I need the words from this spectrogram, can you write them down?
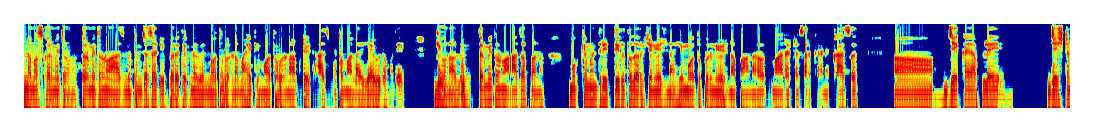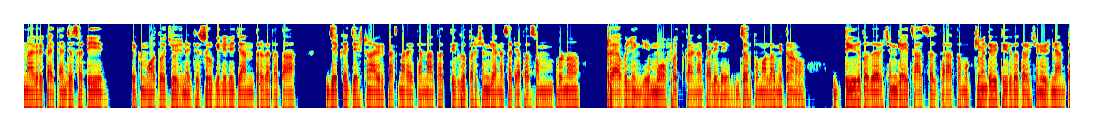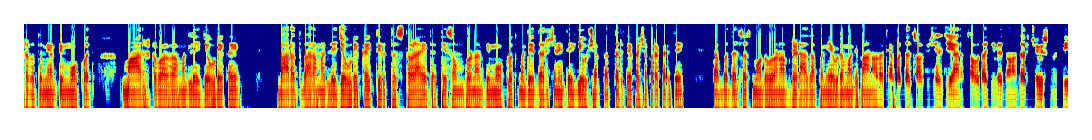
नमस्कार मित्रांनो. तर मित्रांनो आज मी तुमच्यासाठी परत एक नवीन महत्त्वपूर्ण माहिती महत्त्वपूर्ण अपडेट आज मी तुम्हाला या व्हिडिओमध्ये घेऊन आलो आहे तर मित्रांनो आज आपण मुख्यमंत्री तीर्थदर्शन योजना ही महत्त्वपूर्ण योजना पाहणार आहोत. महाराष्ट्र सरकारने खास जे काही आपले ज्येष्ठ नागरिक आहेत त्यांच्यासाठी एक महत्त्वाची योजना आहे. ती सुरू केलेली ज्या अंतर्गत आता जे काही ज्येष्ठ नागरिक असणार आहे त्यांना आता तीर्थदर्शन घेण्यासाठी आता संपूर्ण ट्रॅव्हलिंग हे मोफत करण्यात आलेले आहे. जर तुम्हाला मित्रांनो तीर्थदर्शन घ्यायचं असेल तर आता मुख्यमंत्री तीर्थदर्शन योजनेअंतर्गत तुम्ही अगदी मोफत महाराष्ट्रभरामधले जेवढे काही भारतभरामधले जेवढे काही तीर्थस्थळ आहेत ते संपूर्ण अगदी मोफतमध्ये दर्शन इथे घेऊ शकतात. तर ते कशा प्रकारचे? त्याबद्दलचाच महत्त्वपूर्ण अपडेट आज आपण या व्हिडिओमध्ये पाहणार आहोत. त्याबद्दलचा ऑफिशियल जी आर चौदा जुलै दोन हजार चोवीस नुती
